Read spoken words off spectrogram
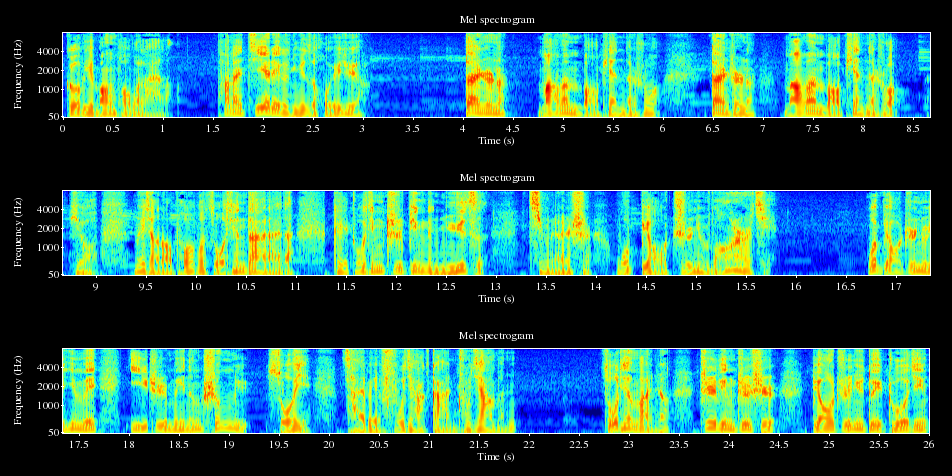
隔壁王婆婆来了，她来接这个女子回去啊。但是呢，马万宝骗她说，但是呢，马万宝骗她说，哟，没想到婆婆昨天带来的给卓晶治病的女子，竟然是我表侄女王二姐。我表侄女因为一直没能生育，所以才被夫家赶出家门。昨天晚上治病之时，表侄女对卓晶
